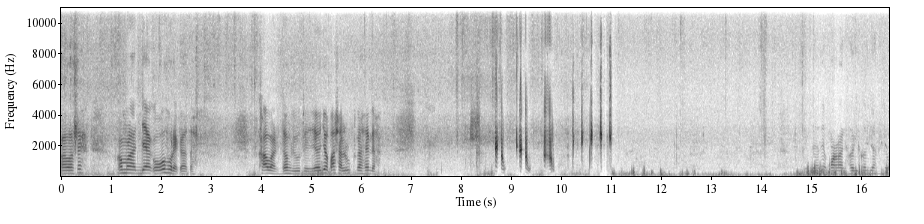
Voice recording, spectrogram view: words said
આવા છે. હમણાં જ્યાં ઓહો રે હતા ખાવાની તંગી ઉતરી છે જો પાછા લૂટકા છે ગા પાણાને હરી કરી જાય જો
